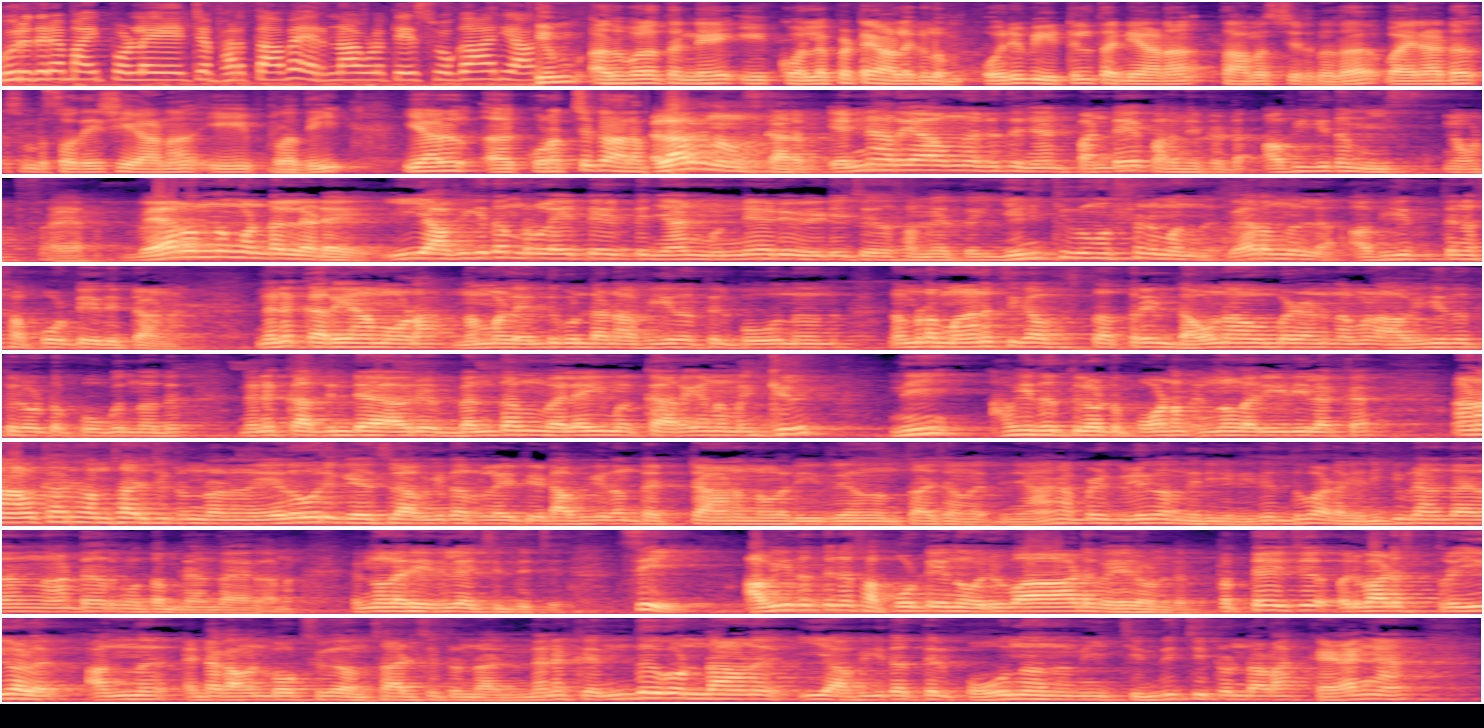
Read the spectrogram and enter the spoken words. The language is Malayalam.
ഗുരുതരമായി പൊള്ളയേറ്റ ഭർത്താവ് എറണാകുളത്തെ സ്വകാര്യ അതുപോലെ തന്നെ ഈ കൊല്ലപ്പെട്ട ആളുകളും ഒരു വീട്ടിൽ തന്നെയാണ് താമസിച്ചിരുന്നത്. വയനാട് സ്വദേശിയാണ് ഈ പ്രതി. ഇയാൾ കുറച്ചു കാലം എല്ലാവർക്കും നമസ്കാരം. എന്നെ അറിയാവുന്നിടത്ത് ഞാൻ പണ്ടേ പറഞ്ഞിട്ടുണ്ട് അവിഹിതം ഈസ് നോട്ട് ഫെയർ വേറൊന്നും കൊണ്ടല്ലടേ ഈ അവിഹിതം റിലേറ്റ് ചെയ്തിട്ട് ഞാൻ മുന്നേ ഒരു വീഡിയോ ചെയ്ത സമയത്ത് എനിക്ക് വിമർശനം വന്ന് വേറൊന്നുമില്ല അവിഹിതത്തിനെ സപ്പോർട്ട് ചെയ്തിട്ടാണ്. നിനക്കറിയാമോടാ നമ്മൾ എന്തുകൊണ്ടാണ് അവിഹിതത്തിൽ പോകുന്നതെന്ന്? നമ്മുടെ മാനസികാവസ്ഥ അത്രയും ഡൗൺ ആവുമ്പോഴാണ് നമ്മൾ അവിഹിതത്തിലോട്ട് പോകുന്നത്. നിനക്ക് അതിന്റെ ആ ഒരു ബന്ധം വിലയും ഒക്കെ അറിയണമെങ്കിൽ നീ അവിഹിതത്തിലോട്ട് പോകണം എന്നുള്ള രീതിയിലൊക്കെ ആണ് ആൾക്കാർ സംസാരിച്ചിട്ടുണ്ടായിരുന്നത്. ഏതോ ഒരു കേസിൽ അവിഹിതം റിലേറ്റ് ചെയ്തിട്ട് അവിഹിതം തെറ്റാണെന്നുള്ള രീതിയിൽ സംസാരിച്ചാൽ മതി. ഞാൻ അപ്പോഴും കിളി പറഞ്ഞിരിക്കുന്നു ഇത് എന്തുപാടാ എനിക്ക് ഭ്രാന്തായതാണ് നാട്ടുകാർക്ക് മൊത്തം ഭ്രാന്തായതാണ് എന്നുള്ള രീതിയിൽ ചിന്തിച്ച്. സി അവിഹിതത്തിനെ സപ്പോർട്ട് ചെയ്യുന്ന ഒരുപാട് പേരുണ്ട്. പ്രത്യേകിച്ച് ഒരുപാട് സ്ത്രീകൾ അന്ന് എന്റെ കമന്റ് ബോക്സിൽ സംസാരിച്ചിട്ടുണ്ടായിരുന്നു. നിനക്ക് എന്തുകൊണ്ടാണ് ഈ അവീതത്തിൽ പോകുന്നതെന്ന് നീ ചിന്തിച്ചിട്ടുണ്ടാടാ കിഴങ്ങ?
